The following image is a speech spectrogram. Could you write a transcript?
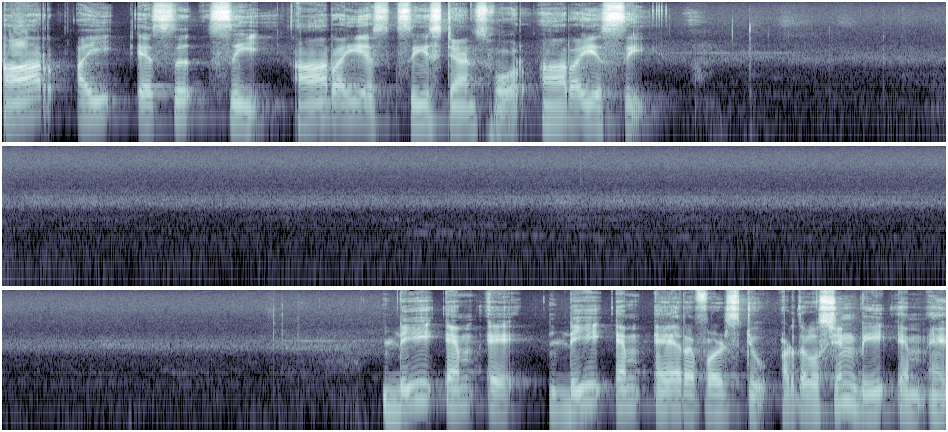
RISC RISC stands for RISC D M A D M A refers to അടുത്ത ക്വസ്റ്റ്യൻ ഡി എം എ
